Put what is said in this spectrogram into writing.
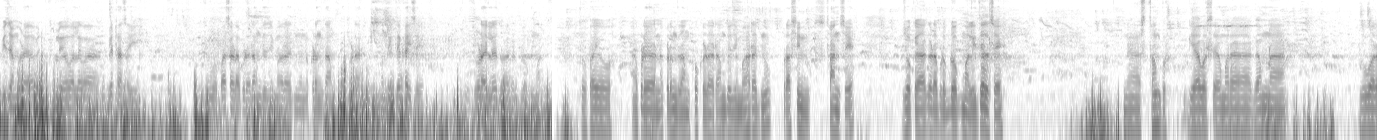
બીજા માળે આવીને ખુલ્લી હવા લેવા બેઠા છે. જુઓ, પાછળ આપણે રામદેવજી મહારાજનું નકળંગ ધામ ખોખડા મંદિર દેખાય છે. જોડાઈ લેજો આગળ બ્લોકમાં. તો ભાઈઓ, આપણે નકળંગ ધામ ખોખડા રામદેવજી મહારાજનું પ્રાચીન સ્થાન છે. જો કે આગળ આપણે બ્લોગમાં લીધેલ છે. ને સ્તંભ. ગયા વર્ષે અમારા ગામના લુવાર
